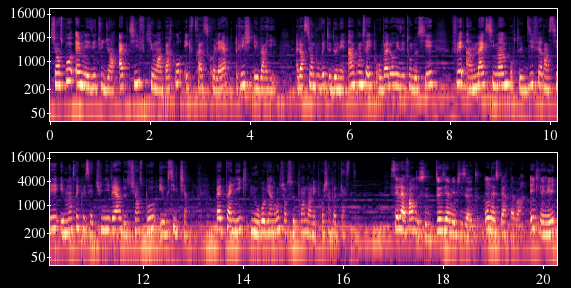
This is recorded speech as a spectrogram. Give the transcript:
Sciences Po aime les étudiants actifs qui ont un parcours extrascolaire riche et varié. Alors si on pouvait te donner un conseil pour valoriser ton dossier, fais un maximum pour te différencier et montrer que cet univers de Sciences Po est aussi le tien. Pas de panique, nous reviendrons sur ce point dans les prochains podcasts. C'est la fin de ce deuxième épisode. On espère t'avoir éclairé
